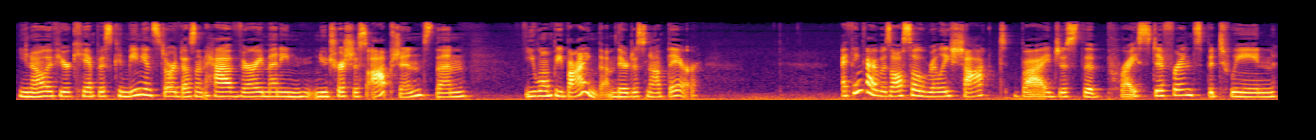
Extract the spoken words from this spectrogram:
You know, if your campus convenience store doesn't have very many nutritious options, then you won't be buying them. They're just not there. I think I was also really shocked by just the price difference between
